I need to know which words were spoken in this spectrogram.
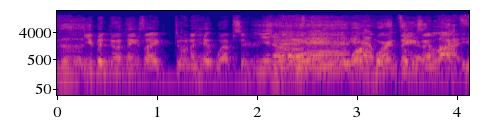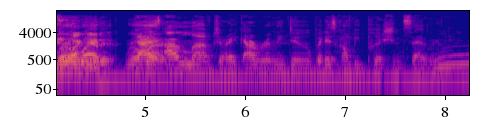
the You've been doing things like doing a hit web series. You know Yeah, what yeah, yeah, More important things do. in life. Yeah. I get it. Real Guys, work. I love Drake. I really do, but it's gonna be pushing seven.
